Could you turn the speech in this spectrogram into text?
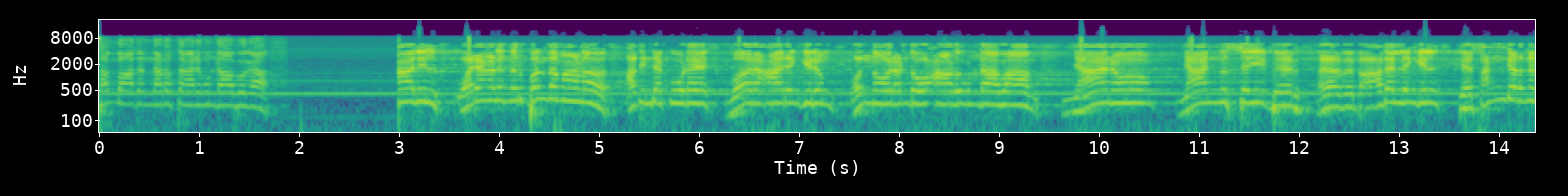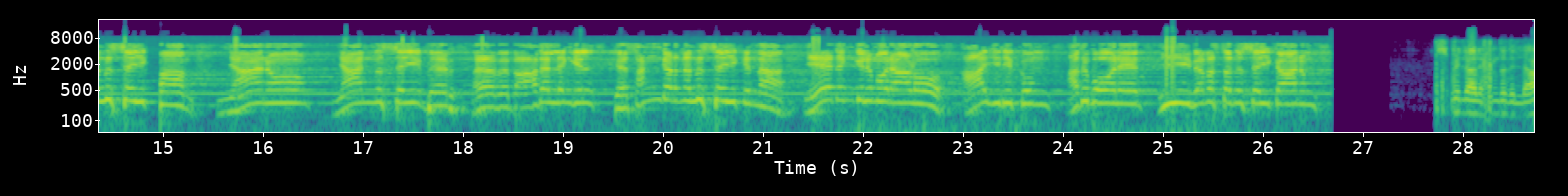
സംവാദം നടത്താനും ഉണ്ടാവുക. നാലിൽ ഒരാൾ നിർബന്ധമാണ്. അതിന്റെ കൂടെ വേറെ ആരെങ്കിലും ഒന്നോ രണ്ടോ ആൾ ഉണ്ടാവാം. ഞാനോ ഞാൻ നിശ്ചയി അതല്ലെങ്കിൽ സംഘടന നിശ്ചയിക്കാം. ഞാനോ ഞാൻ നിശ്ചയി ബ- ഏ, അതല്ലെങ്കിൽ ഏ, സംഘടന നിശ്ചയിക്കുന്ന ഏതെങ്കിലും ഒരാളോ ആയിരിക്കും അതുപോലെ ഈ വ്യവസ്ഥ നിശ്ചയിക്കാനും بسم الله الحمد لله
